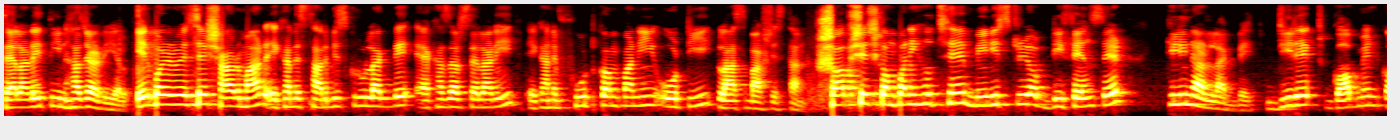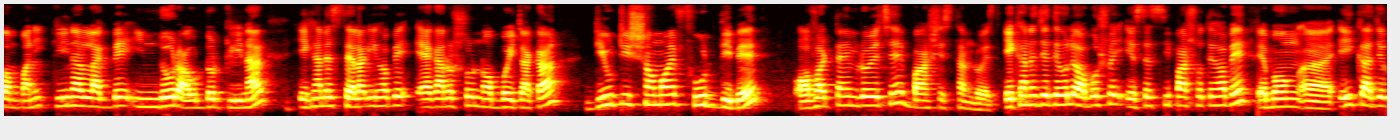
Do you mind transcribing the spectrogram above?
Salary তিন হাজার রিয়াল। এরপরে রয়েছে শারমার এখানে সার্ভিস ক্রু লাগবে এক হাজার স্যালারি, এখানে ফুড কোম্পানি ওটি প্লাস বাসস্থান। সবশেষ কোম্পানি হচ্ছে মিনিস্ট্রি অফ ডিফেন্সের ক্লিনার লাগবে। ডিরেক্ট গভর্নমেন্ট কোম্পানি ক্লিনার লাগবে, ইনডোর, আউটডোর ক্লিনার। এখানে স্যালারি হবে এগারোশো নব্বই টাকা। ডিউটির সময় ফুড দিবে ওভার টাইম রয়েছে, বাসস্থান রয়েছে। এখানে যেতে হলে অবশ্যই এসএসসি পাস হতে হবে এবং এই কাজের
